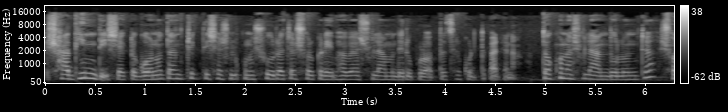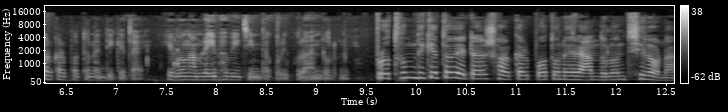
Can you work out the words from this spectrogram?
স্বাধীন দেশ একটা গণতান্ত্রিক দেশ আসলে কোনো স্বৈরাচার সরকার এভাবে আসলে আমাদের উপর অত্যাচার করতে পারে না। তখন আসলে আন্দোলনটা সরকার পতনের দিকে যায় এবং আমরা এইভাবেই চিন্তা করি পুরো আন্দোলনে প্রথম দিকে তো এটা সরকার পতনের আন্দোলন ছিল না।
